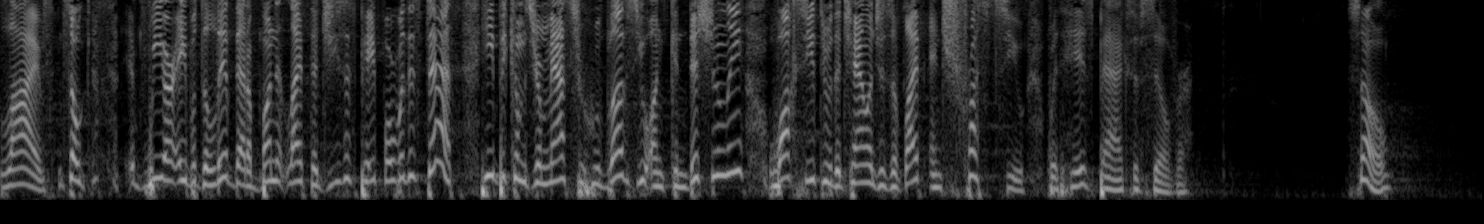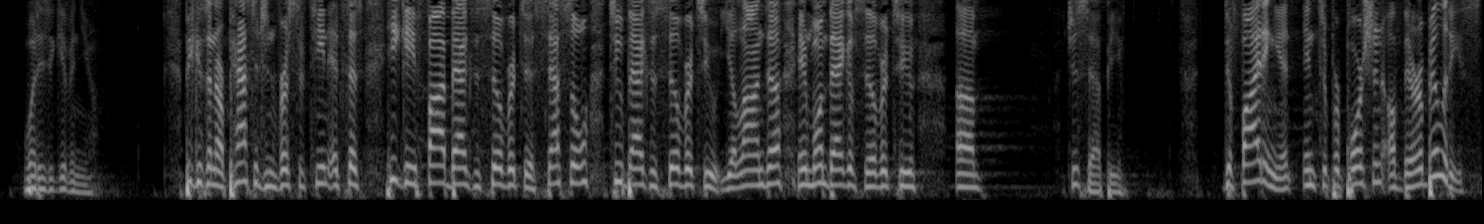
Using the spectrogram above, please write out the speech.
lives. And so, if we are able to live that abundant life that Jesus paid for with his death, he becomes your master who loves you unconditionally, walks you through the challenges of life, and trusts you with his bags of silver. So, what has he given you? Because in our passage in verse 15, it says, He gave five bags of silver to Cecil, two bags of silver to Yolanda, and one bag of silver to um, Giuseppe, dividing it into proportion of their abilities.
